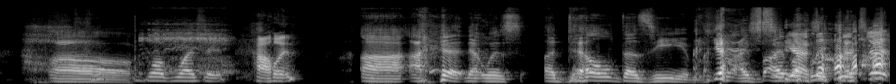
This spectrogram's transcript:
oh. What was it? Colin, Uh, I, that was Adele Dazeem. Yes, I, I yes, that's it.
